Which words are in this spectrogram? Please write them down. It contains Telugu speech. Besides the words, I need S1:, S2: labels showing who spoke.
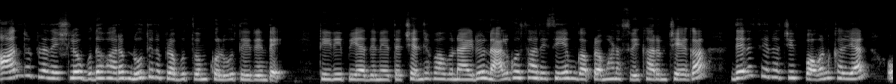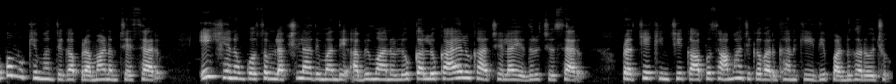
S1: ఆంధ్రప్రదేశ్లో బుధవారం నూతన ప్రభుత్వం కొలువు తీరింది. టీడీపీ అధినేత చంద్రబాబు నాయుడు నాలుగోసారి సీఎంగా ప్రమాణ స్వీకారం చేయగా జనసేన చీఫ్ పవన్ కళ్యాణ్ ఉప ముఖ్యమంత్రిగా ప్రమాణం చేశారు. ఈ క్షణం కోసం లక్షలాది మంది అభిమానులు కళ్ళు కాయలు కాచేలా ఎదురుచూశారు ప్రత్యేకించి కాపు సామాజిక వర్గానికి ఇది పండుగ రోజు.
